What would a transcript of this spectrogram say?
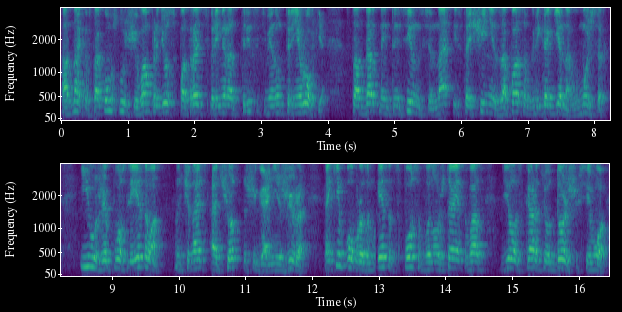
Однако в таком случае вам придется потратить примерно 30 минут тренировки стандартной интенсивности на истощение запасов гликогена в мышцах и уже после этого начинать отчет сжигания жира. Таким образом, этот способ вынуждает вас делать кардио дольше всего,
